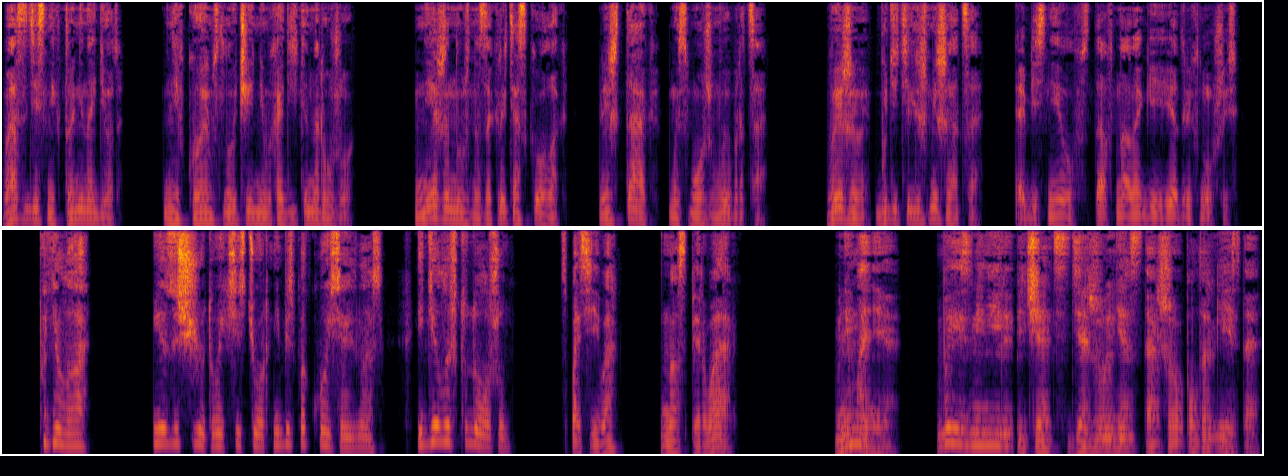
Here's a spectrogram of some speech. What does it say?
Вас здесь никто не найдет. Ни в коем случае не выходите наружу. Мне же нужно закрыть осколок. Лишь так мы сможем выбраться. Вы же будете лишь мешаться», — объяснил, встав на ноги и отряхнувшись. «Поняла. Я защищу твоих сестер, не беспокойся о нас, и делай, что должен». «Спасибо. Но сперва...» «Внимание! Вы изменили печать сдерживания старшего полтергейста.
